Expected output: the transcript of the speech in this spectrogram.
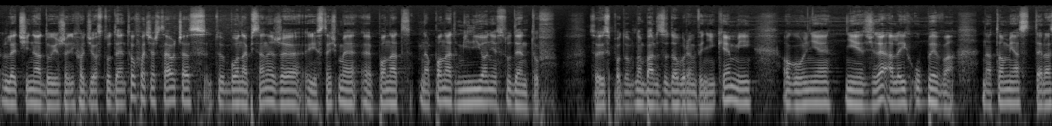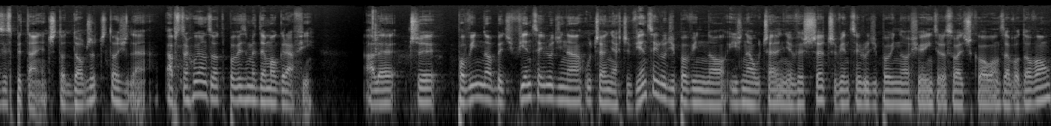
leci na dół, jeżeli chodzi o studentów, chociaż cały czas tu było napisane, że jesteśmy e, ponad, na ponad milionie studentów, co jest podobno bardzo dobrym wynikiem i ogólnie nie jest źle, ale ich ubywa. Natomiast teraz jest pytanie, czy to dobrze, czy to źle? Abstrahując od powiedzmy demografii, ale czy powinno być więcej ludzi na uczelniach, czy więcej ludzi powinno iść na uczelnie wyższe, czy więcej ludzi powinno się interesować szkołą zawodową?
